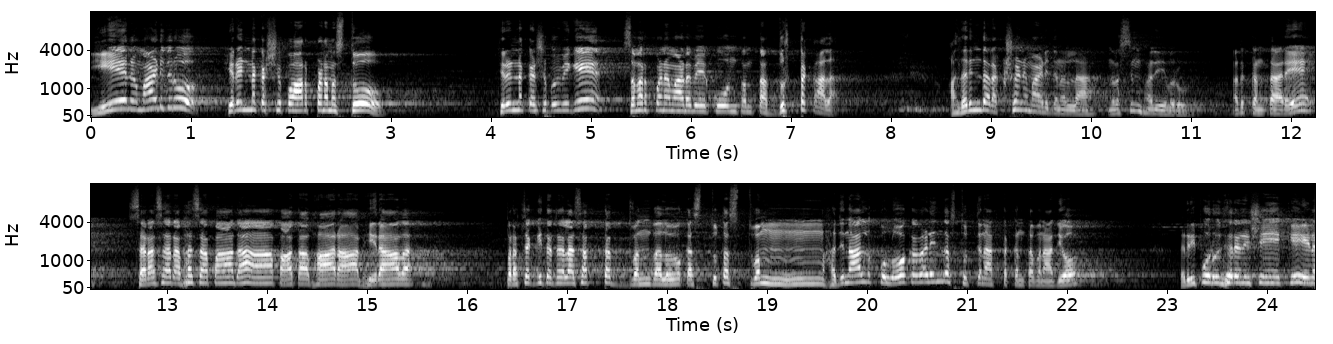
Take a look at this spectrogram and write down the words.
ಏನು ಮಾಡಿದರೂ? ಹಿರಣ್ಯಕಶ್ಯಪ ಅರ್ಪಣಮಸ್ತು. ಹಿರಣ್ಯಕಶ್ಯಪುವಿಗೆ ಸಮರ್ಪಣೆ ಮಾಡಬೇಕು ಅಂತಂಥ ದುಷ್ಟ ಕಾಲ. ಅದರಿಂದ ರಕ್ಷಣೆ ಮಾಡಿದನಲ್ಲ ನರಸಿಂಹದೇವರು. ಅದಕ್ಕಂತಾರೆ ಸರಸರಭಸ ಪಾದ ಪಾತಭಾರಾಭಿರಾವ ಪ್ರಚಕಿತ ಚಲ ಸಪ್ತದ್ವಂದ್ವ ಲೋಕ ಸ್ತುತಸ್ತ್ವಂ ಹದಿನಾಲ್ಕು ಲೋಕಗಳಿಂದ ಸ್ತುತ್ಯನಾಗ್ತಕ್ಕಂಥವನಾದ್ಯೋ. ರಿಪುರುಧಿರ ನಿಷೇಕೇಣ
